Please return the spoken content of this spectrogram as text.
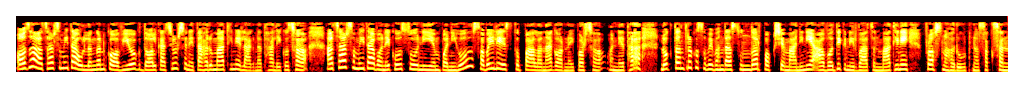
अझ आचार संहिता उल्लंघनको अभियोग दलका शीर्ष नेताहरूमाथि नै लाग्न थालेको छ। आचार संहिता भनेको सो नियम पनि हो। सबैले यसको पालना गर्नै पर्छ। अन्यथा लोकतन्त्रको सबैभन्दा सुन्दर पक्ष मानिने आवधिक निर्वाचनमाथि नै प्रश्नहरू उठ्न सक्छन्।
